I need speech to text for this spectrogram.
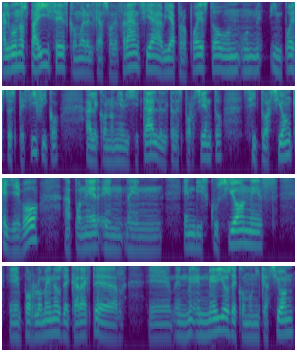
Algunos países, como era el caso de Francia, había propuesto un, impuesto específico a la economía digital del 3%, situación que llevó a poner en discusiones, eh, por lo menos de carácter eh, en, medios de comunicación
